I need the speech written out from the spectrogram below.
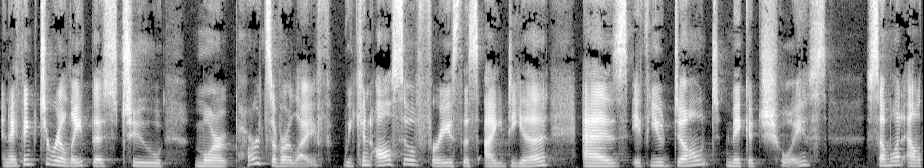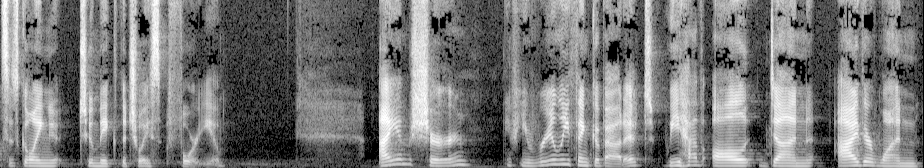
And I think to relate this to more parts of our life, we can also phrase this idea as if you don't make a choice, someone else is going to make the choice for you. I am sure if you really think about it, we have all done either one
